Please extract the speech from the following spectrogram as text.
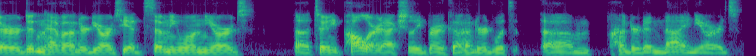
or didn't have 100 yards. He had 71 yards. Uh, Tony Pollard actually broke 100 with um, 109 yards.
